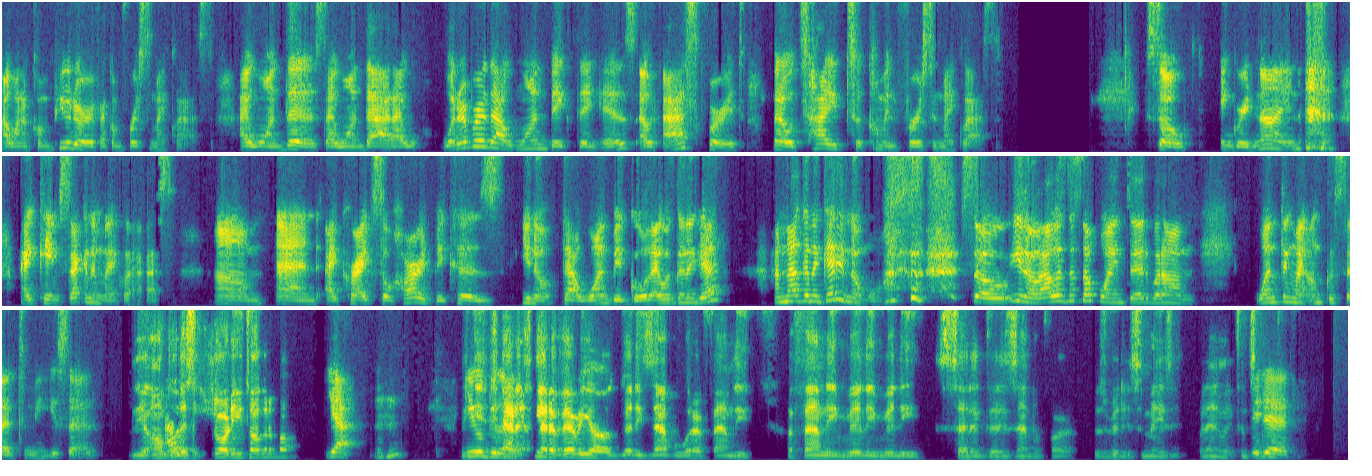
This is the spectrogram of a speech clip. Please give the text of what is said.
I want a computer if i come first in my class. I want this i want that i whatever that one big thing is i would ask for it but i would tie it to coming first in my class so in grade nine, I came second in my class. Um, and I cried so hard because, you know, that one big goal I was going to get, I'm not going to get it no more. so, you know, I was disappointed. But um, one thing my uncle said to me, he said, Your uncle, this is Shorty you talking about? yeah, mhm. He would be she, had a, she had a very uh, good example with her family. Her family really, really set a good example for her. It was really, it's amazing. But anyway, They continue. did.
